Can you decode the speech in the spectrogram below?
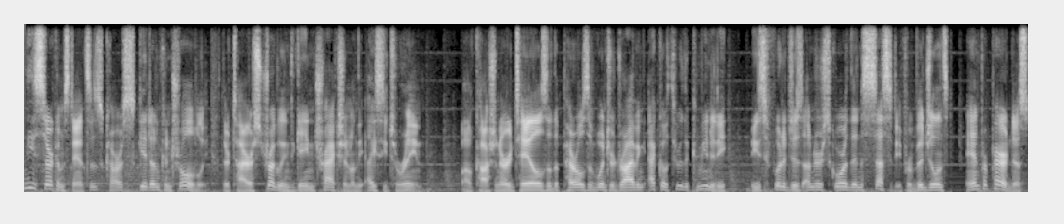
In these circumstances, cars skid uncontrollably, their tires struggling to gain traction on the icy terrain. While cautionary tales of the perils of winter driving echo through the community, these footages underscore the necessity for vigilance and preparedness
